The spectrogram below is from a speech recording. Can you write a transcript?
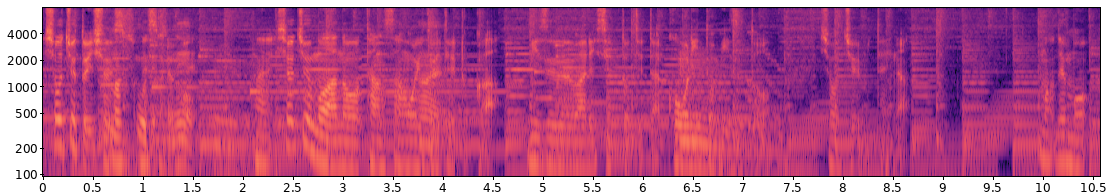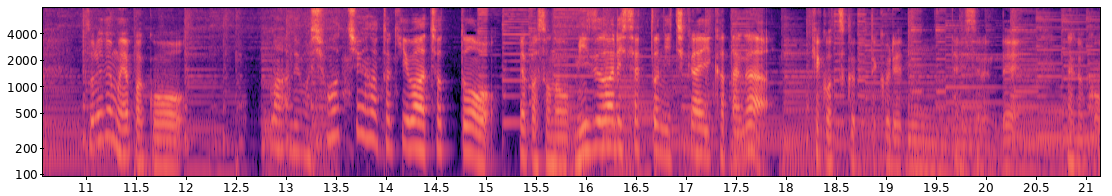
焼酎と一緒まあですよね、そうですね。も。、は。い、焼酎もあの炭酸置いといてとか、水割りセットって言ったら氷と水と焼酎みたいな、まあでもそれでもやっぱこうまあでも焼酎の時はちょっとやっぱその水割りセットに近い方が結構作ってくれたうんりするんでなんかこ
